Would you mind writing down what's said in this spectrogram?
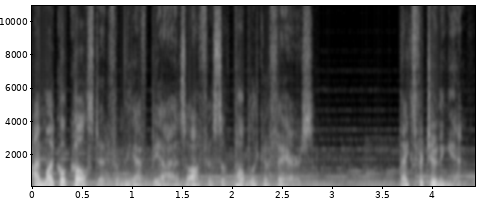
I'm Michael Kulstad from the FBI's Office of Public Affairs. Thanks for tuning in.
